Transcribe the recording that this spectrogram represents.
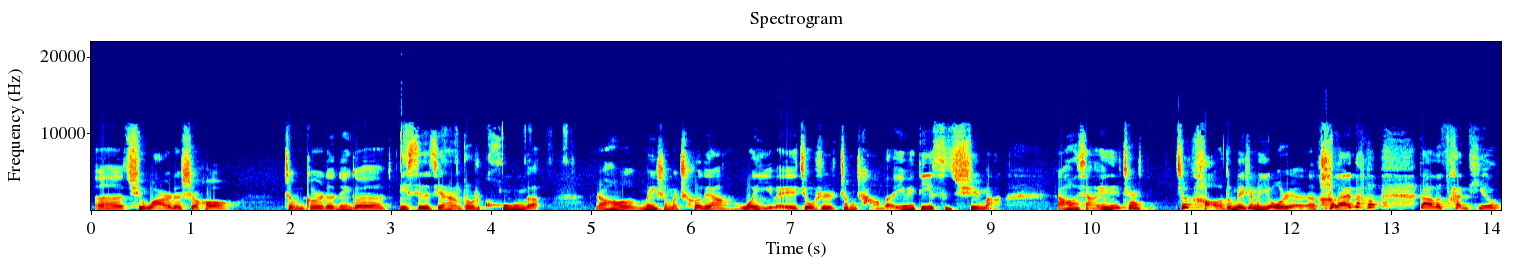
呃，去玩的时候，整个的那个 DC 的街上都是空的，然后没什么车辆。我以为就是正常的，因为第一次去嘛，然后想，哎，这真好，都没什么游人。后来到到了餐厅。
